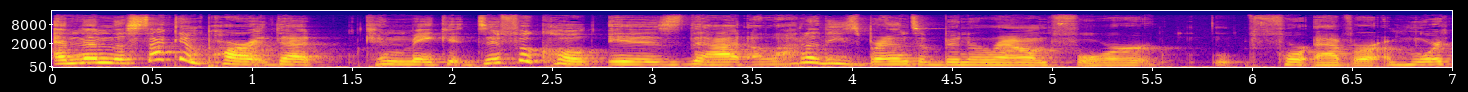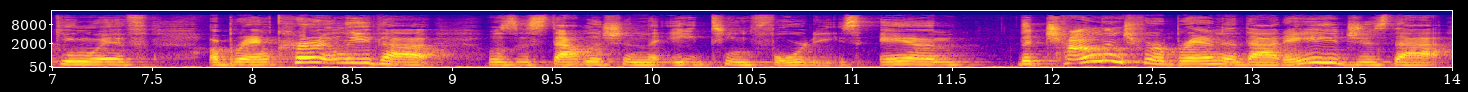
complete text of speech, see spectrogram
And then the second part that can make it difficult is that a lot of these brands have been around for forever. I'm working with a brand currently that was established in the 1840s. And the challenge for a brand at that age is that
